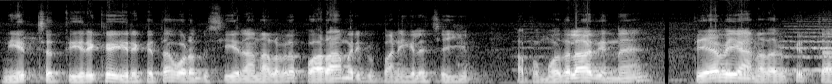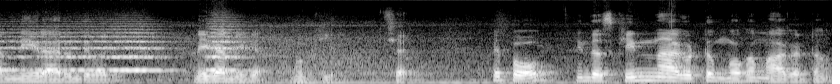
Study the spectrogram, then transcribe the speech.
நீர் சத்து இருக்க இருக்கத்தான் உடம்பு சீரான அளவில் பராமரிப்பு பணிகளை செய்யும். அப்போ முதலாவது என்ன? தேவையான அளவுக்கு தண்ணீர் அருந்துவது மிக மிக முக்கியம். சரி. இப்போது இந்த ஸ்கின் ஆகட்டும் முகம் ஆகட்டும்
